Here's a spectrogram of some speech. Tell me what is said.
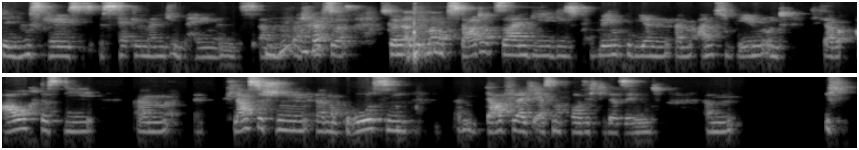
der Use Case Settlement und Payments. Ähm, mhm, okay. Es können also immer noch Startups sein, die dieses Problem probieren ähm, anzugehen und ich glaube auch, dass die ähm, klassischen ähm, großen ähm, da vielleicht erstmal vorsichtiger sind. Ähm, ich,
